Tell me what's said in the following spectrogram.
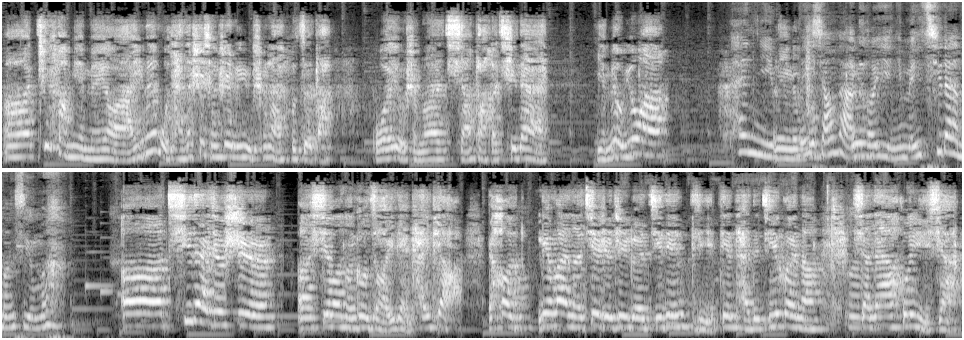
啊，这方面没有啊，因为舞台的事情是李宇春来负责的，我有什么想法和期待也没有用啊。哎，你没想法可以，你没期待能行吗？呃，期待就是呃，希望能够早一点开票。然后，另外呢，借着这个几点几电台的机会呢，向大家呼吁一下，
